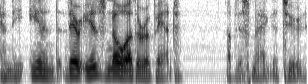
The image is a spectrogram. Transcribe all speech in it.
and the end. There is no other event of this magnitude.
